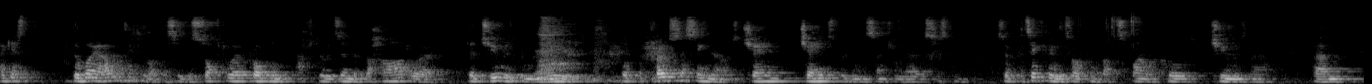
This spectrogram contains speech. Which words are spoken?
I guess, the way I would think about this is the software problem afterwards, and that the hardware, the tumour's been removed, but the processing now has changed, changed within the central nervous system. So particularly we're talking about spinal cord tumours now. Um,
